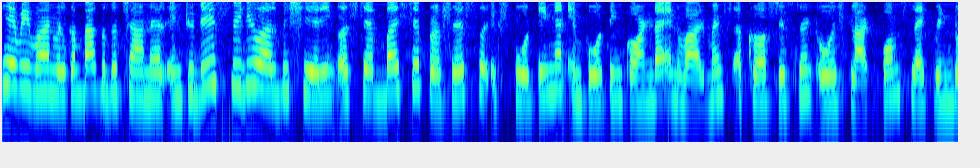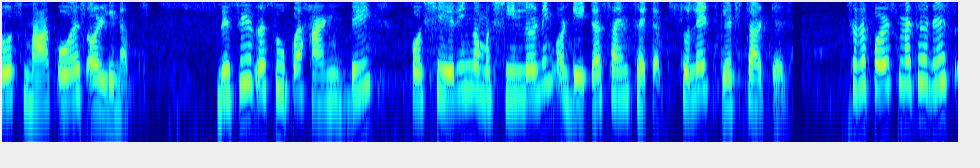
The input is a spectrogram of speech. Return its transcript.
Hey everyone, welcome back to the channel. In today's video, I'll be sharing a step-by-step -step process for exporting and importing Conda environments across different OS platforms like Windows, Mac OS or Linux. This is a super handy for sharing a machine learning or data science setup. So let's get started. So the first method is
